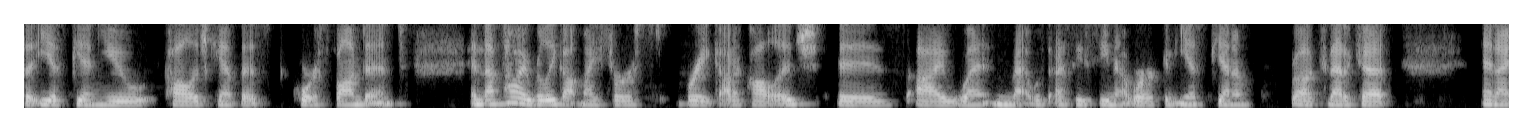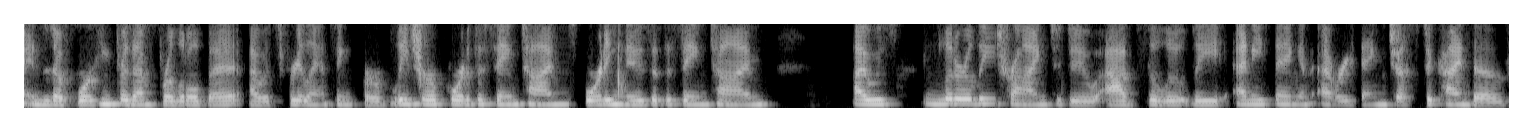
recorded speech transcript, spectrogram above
the ESPNU college campus correspondent. And that's how I really got my first break out of college. Is I went and met with SEC Network and ESPN in uh, Connecticut, and I ended up working for them for a little bit. I was freelancing for Bleacher Report at the same time, Sporting News at the same time. I was literally trying to do absolutely anything and everything just to kind of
